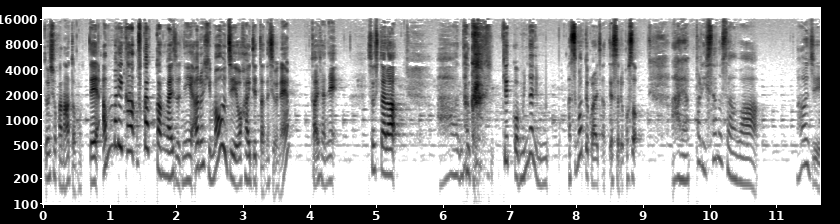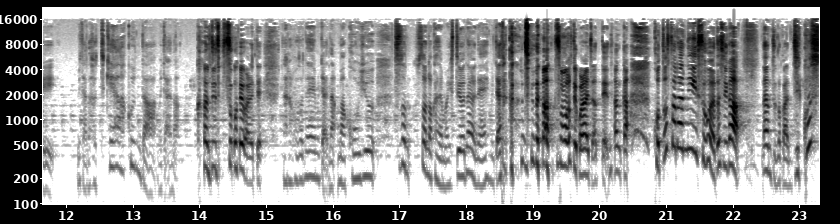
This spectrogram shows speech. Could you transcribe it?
どうしようかなと思ってあんまりか深く考えずにある日マウジーを履いてったんですよね会社に。そしたらあなんか結構みんなに集まってこられちゃってそれこそ。あやっぱり久野さんはマウジーみたいなそっち系履くんだみたいな感じですごい言われてなるほどねみたいな、まあ、こういう外外の金も必要だよねみたいな感じで集まってこられちゃって。なんかことさらにすごい私がなんていうのか自己主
